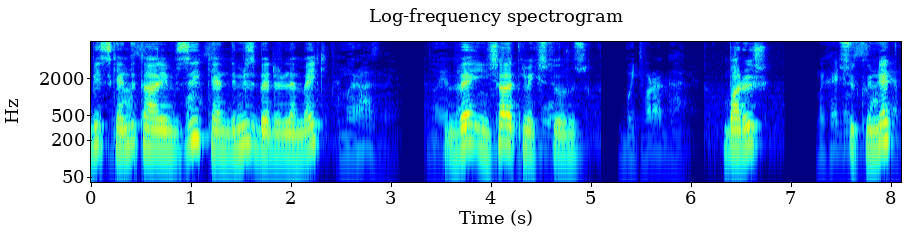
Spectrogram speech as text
Biz kendi tarihimizi kendimiz belirlemek ve inşa etmek istiyoruz. Barış, sükunet,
